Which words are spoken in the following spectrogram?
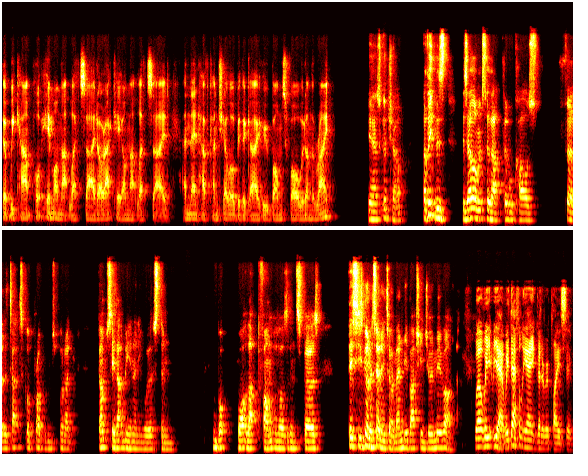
that we can't put him on that left side or Ake on that left side and then have Cancelo be the guy who bombs forward on the right. Yeah, it's a good shout. I think there's there's elements to that that will cause further tactical problems, but I don't see that being any worse than what what that performance was against Spurs. This is going to turn into a Mendy bashing. Do we move on? Well, we yeah, we definitely ain't going to replace him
